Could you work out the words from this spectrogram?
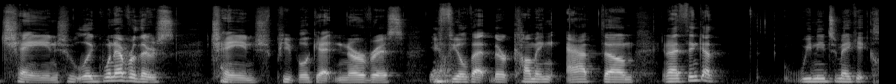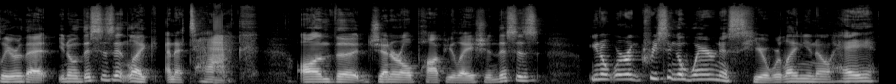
change. Like whenever there's change, people get nervous. Yeah. You feel that they're coming at them, and I think at we need to make it clear that you know this isn't like an attack on the general population. This is you know, we're increasing awareness here. We're letting you know, hey,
